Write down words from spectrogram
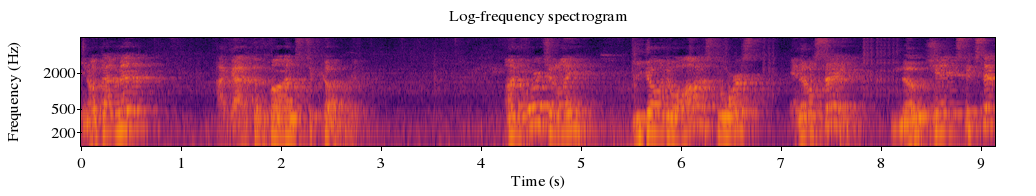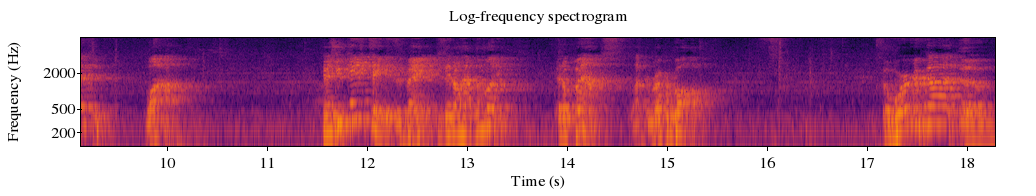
You know what that meant? I got the funds to cover it. Unfortunately, you go into a lot of stores, and it'll say, no checks accepted. Why? Because you can't take it to the bank because they don't have the money. It'll bounce like a rubber ball. The Word of God, though,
